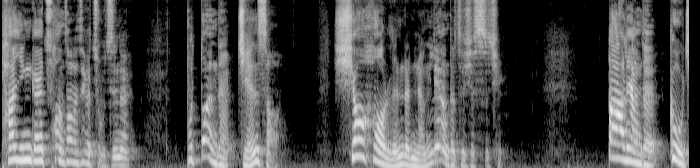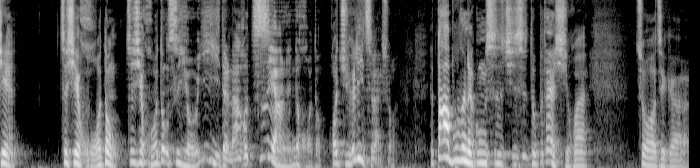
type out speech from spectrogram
它应该创造的这个组织呢，不断的减少消耗人的能量的这些事情。大量的构建这些活动，这些活动是有意义的，然后滋养人的活动。我举个例子来说，大部分的公司其实都不太喜欢做这个，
